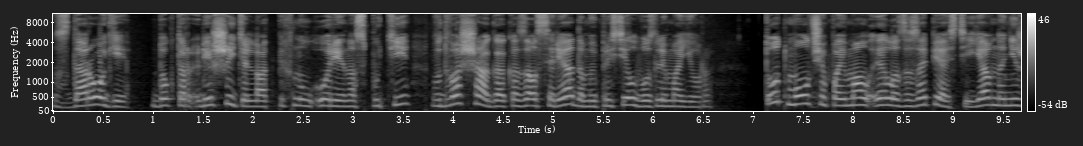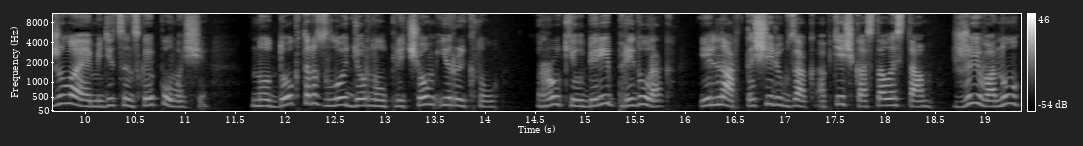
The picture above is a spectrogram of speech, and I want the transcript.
«С дороги!» Доктор решительно отпихнул Ориена с пути, в два шага оказался рядом и присел возле майора. Тот молча поймал Элла за запястье, явно не желая медицинской помощи. Но доктор зло дернул плечом и рыкнул. «Руки убери, придурок! Ильнар, тащи рюкзак, аптечка осталась там. Живо, ну!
